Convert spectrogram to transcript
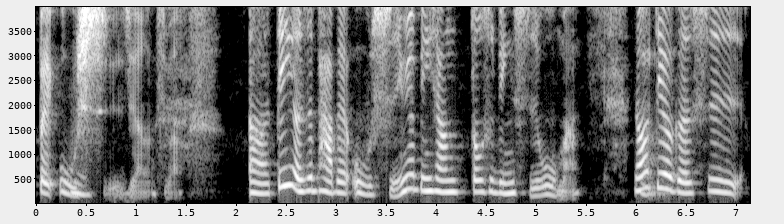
被误食这样是吧？呃，第一个是怕被误食，因为冰箱都是冰食物嘛。然后第二个是，嗯、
